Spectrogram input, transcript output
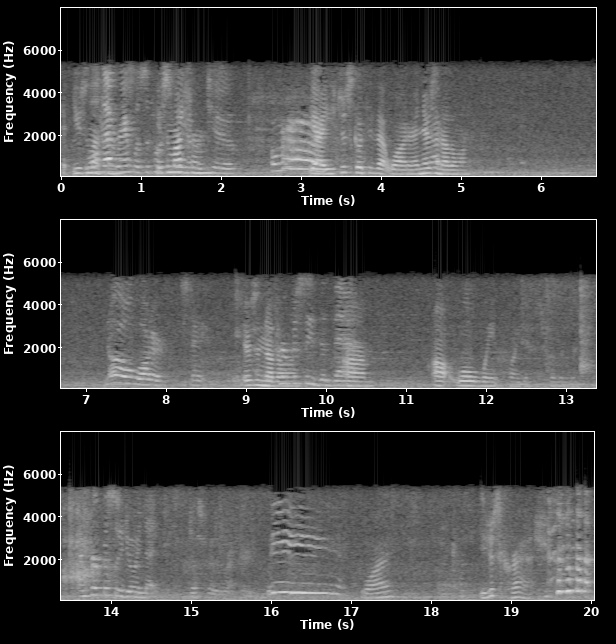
Hit- Use the well, mushrooms. that ramp was Use supposed the to be number two. Yeah, you just go through that water, and there's That- another one. No water. Stay. There's another I one. purposely did that. Um, uh, we'll wait for I guess for little bit. I'm purposely doing that just for the record. Whee! Why? You just crashed.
